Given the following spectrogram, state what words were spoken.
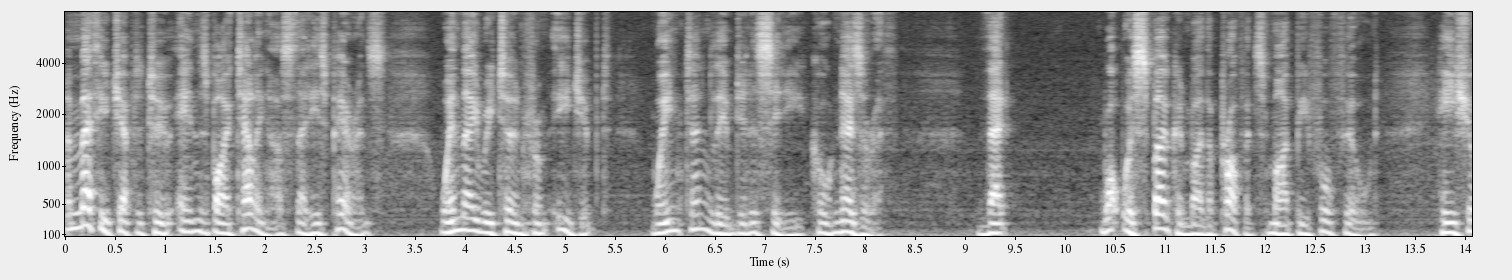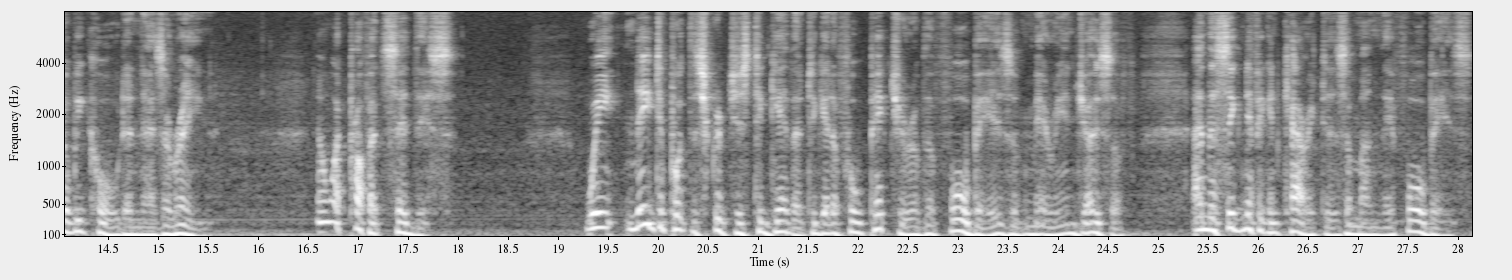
And Matthew chapter 2 ends by telling us that his parents, when they returned from Egypt, went and lived in a city called Nazareth, that what was spoken by the prophets might be fulfilled. He shall be called a Nazarene. Now, what prophet said this? We need to put the scriptures together to get a full picture of the forebears of Mary and Joseph and the significant characters among their forebears.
